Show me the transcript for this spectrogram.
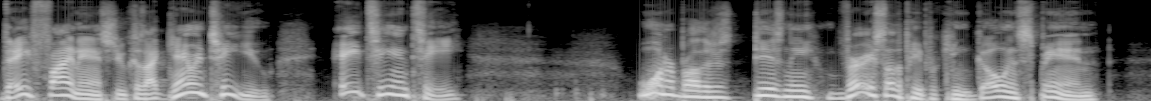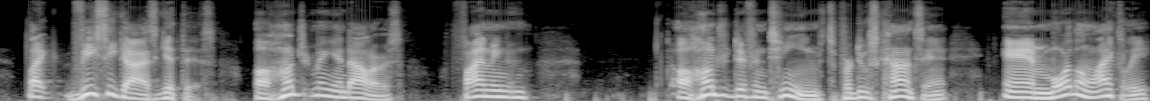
They finance you because I guarantee you, AT&T Warner Brothers, Disney, various other people can go and spend, like VC guys get this, a hundred million dollars finding a hundred different teams to produce content, and more than likely,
